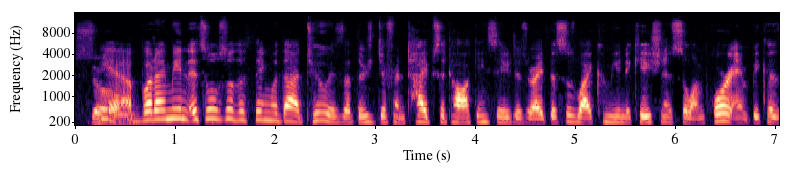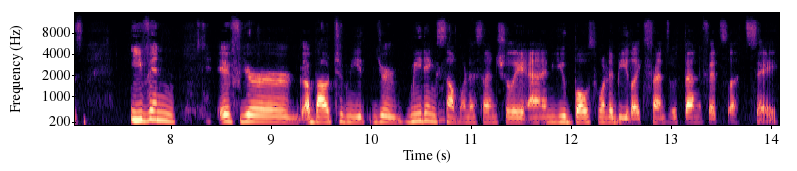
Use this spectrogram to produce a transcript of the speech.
So Yeah, but I mean, it's also the thing with that too is that there's different types of talking stages, right? This is why communication is so important because even if you're about to meet, you're meeting someone essentially, and you both want to be like friends with benefits, let's say,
